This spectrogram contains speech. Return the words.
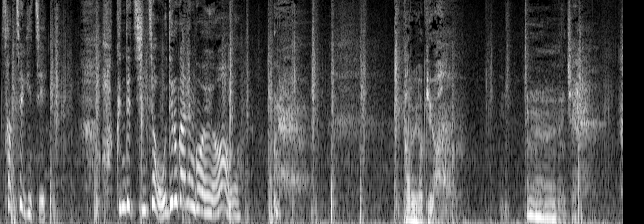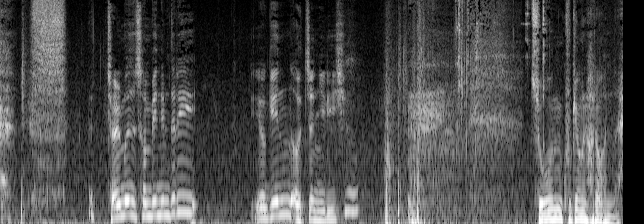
서책이지. 아, 근데 진짜 어디로 가는 거예요? 바로 여기요. 젊은 선배님들이 여긴 어쩐 일이시오? 좋은 구경을 하러 왔네.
